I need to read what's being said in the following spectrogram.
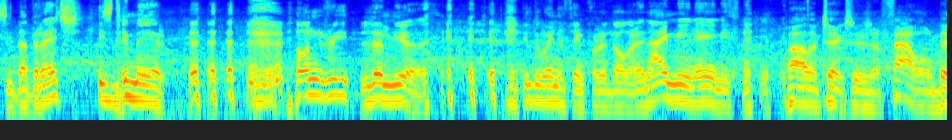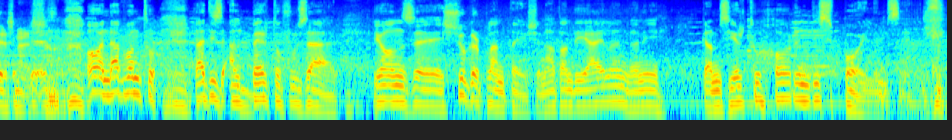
See that wretch? is the mayor. Henri Lemieux. He'll do anything for a dollar, and I mean anything. Politics is a foul business. Yes. Oh, and that one too. That is Alberto Fussar. He owns a sugar plantation out on the island, and he comes here to whore and despoil himself.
